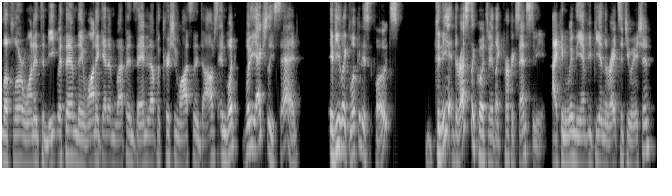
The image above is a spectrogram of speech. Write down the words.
LaFleur wanted to meet with him. They want to get him weapons. They ended up with Christian Watson and Doubs. And what what he actually said, if you like look at his quotes, to me, the rest of the quotes made like perfect sense to me. I can win the MVP in the right situation.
